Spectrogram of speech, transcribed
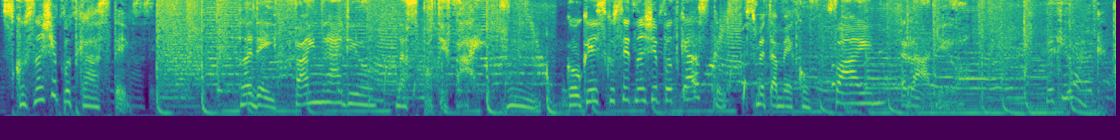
Zkus naše podcasty. Hledej Fine Radio na Spotify. Hmm. Koukej zkusit naše podcasty. Jsme tam jako Fine Radio. Jak jinak?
